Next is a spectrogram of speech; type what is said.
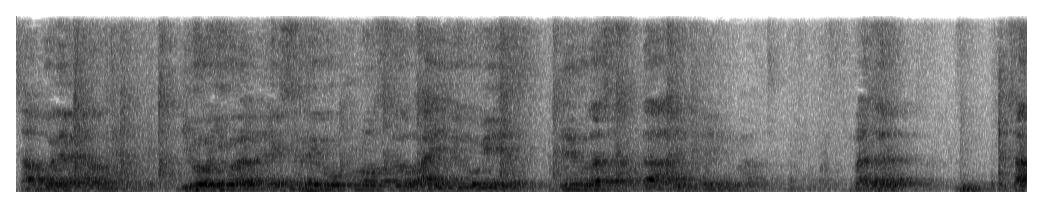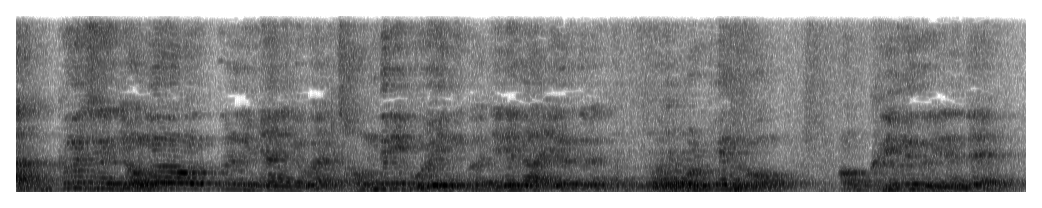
자, 뭐냐면 이거 이거야. x제곱 플러스 y제곱이 1보다 작다 이렇게 되는 거야. 맞아? 자, 그러면 지금 영역을 의미하는 게 뭐야? 점들이 모여 있는 거야. 니네가 예를 들어 볼펜으로 어? 그림을 그리는데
